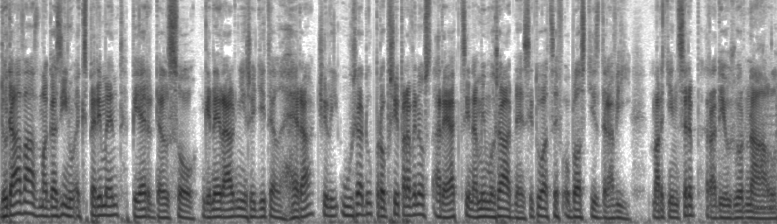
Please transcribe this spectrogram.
Dodává v magazínu Experiment Pierre Delso, generální ředitel HERA, čili Úřadu pro připravenost a reakci na mimořádné situace v oblasti zdraví. Martin Srb, Radiožurnál.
